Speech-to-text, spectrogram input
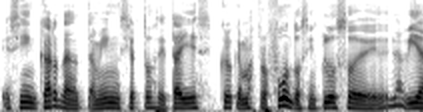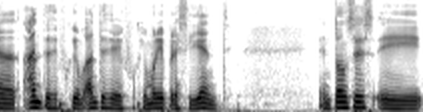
eh, encarna también ciertos detalles, creo que más profundos incluso de la vida antes de Fujimori, antes de Fujimori presidente. Entonces, eh,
